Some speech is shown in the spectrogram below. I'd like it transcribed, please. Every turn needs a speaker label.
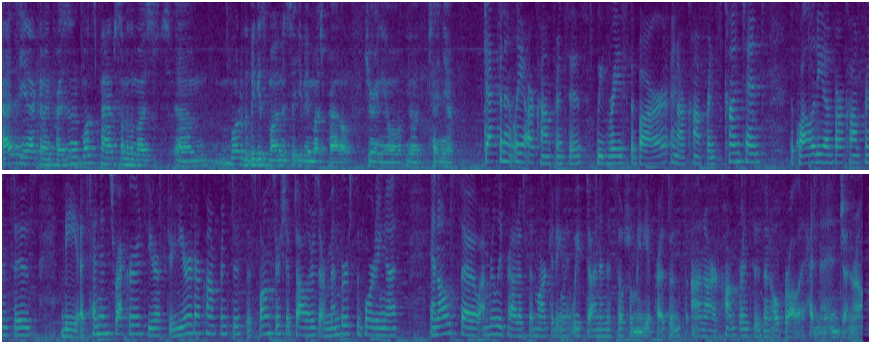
Speaker 1: As the outgoing president, what's perhaps some of the most, um, what are the biggest moments that you've been most proud of during your, your tenure?
Speaker 2: Definitely our conferences. We've raised the bar in our conference content, the quality of our conferences, the attendance records year after year at our conferences, the sponsorship dollars, our members supporting us, and also I'm really proud of the marketing that we've done and the social media presence on our conferences and overall at HEDNA in general.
